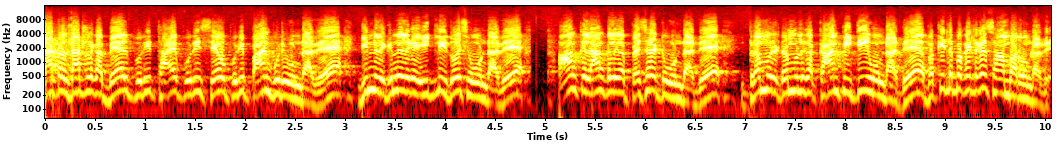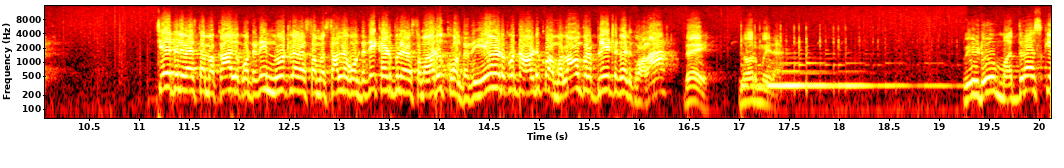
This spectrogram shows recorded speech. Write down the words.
తట్టలు తట్టలుగా బేల్పూరి థాయ్పూరి సేవ్పూరి పాన్పూరి ఉండాది గిన్నెలు గిన్నెలుగా ఇడ్లీ దోశ ఉండాది ఆంకలు ఆంకలుగా పెసరట్టు ఉండాది డ్రమ్ములు డ్రమ్ములుగా కాంపి టీ ఉండాది బకెట్ బకెట్గా సాంబార్ ఉండాది. చేతులు వేస్తామా కాలు కొంటది నోట్లో వేస్తామా సల్లగా ఉంటది కడుపులో వేస్తామా అడుక్కు ఉంటది ఏం అడుకుంటా అడుకోమా లోపల ప్లేట్ కడుకోవాలా రే నోరు మీద. వీడు మద్రాస్కి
